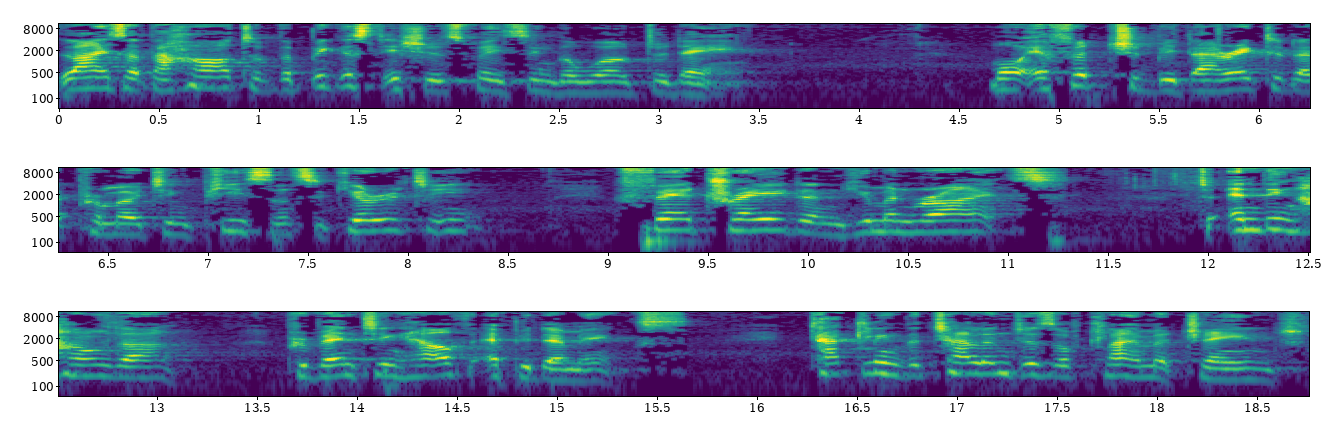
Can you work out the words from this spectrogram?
lies at the heart of the biggest issues facing the world today. More effort should be directed at promoting peace and security, fair trade and human rights, to ending hunger, preventing health epidemics, tackling the challenges of climate change,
